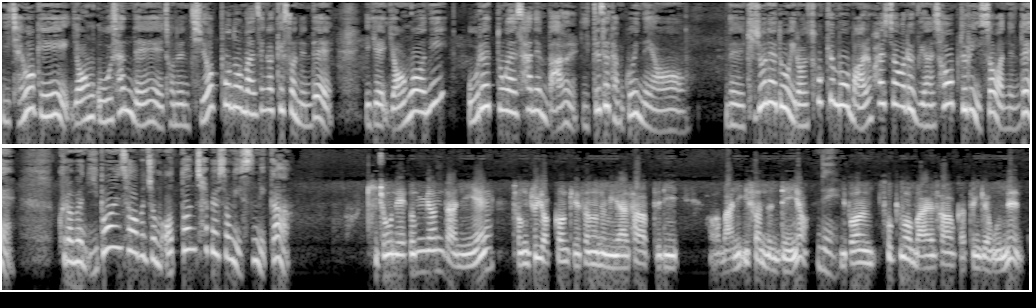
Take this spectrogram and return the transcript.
이 제목이 영오산데 저는 지역 번호만 생각했었는데 이게 영원히 오랫동안 사는 마을 이 뜻을 담고 있네요. 네, 기존에도 이런 소규모 마을 활성화를 위한 사업들은 있어 왔는데 그러면 이번 사업은 좀 어떤 차별성이 있습니까? 기존의 읍면 단위의 정주 여건 개선을 위한 사업들이 어, 많이 있었는데요. 네. 이번 소규모 마을 사업 같은 경우는 어,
